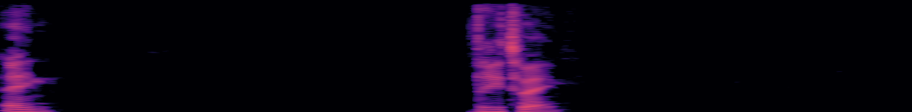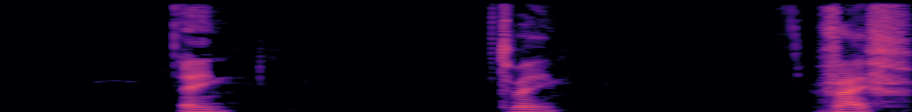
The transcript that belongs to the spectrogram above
1. 3, 2. 1. 2. 5.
